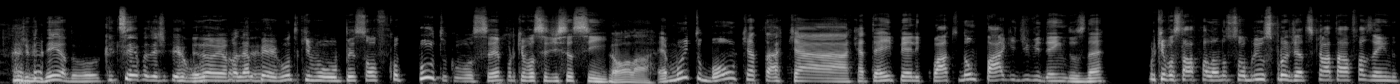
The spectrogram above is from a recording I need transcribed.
dividendo. O que, que você ia fazer de pergunta? Não, eu ia fazer a pergunta que o pessoal ficou puto com você porque você disse assim. Olha lá. É muito bom que a, que a, que a TRPL4 não pague dividendos, né? Porque você tava falando sobre os projetos que ela tava fazendo.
